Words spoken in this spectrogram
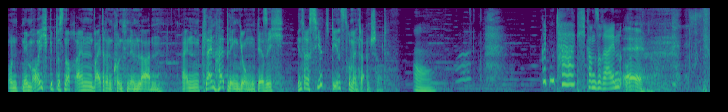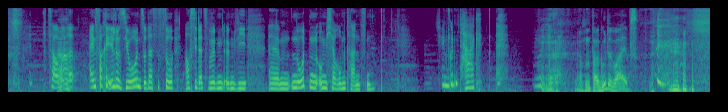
Und neben euch gibt es noch einen weiteren Kunden im Laden. Einen kleinen Halblingjungen, der sich interessiert die Instrumente anschaut. Oh. Guten Tag. Ich komme so rein und Ey, ich zaubere einfache Illusion, sodass es so aussieht, als würden irgendwie ähm, Noten um mich herum tanzen. Schönen guten Tag. ich hab ein paar gute Vibes.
